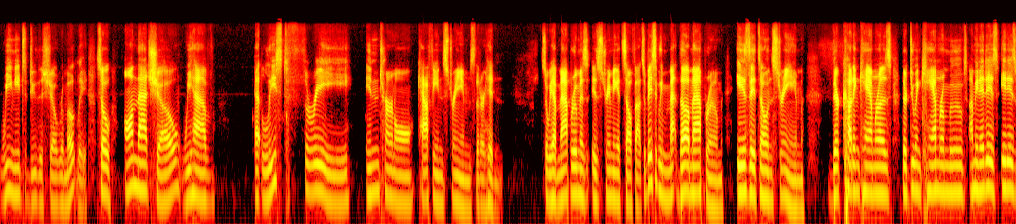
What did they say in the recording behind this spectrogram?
we need to do this show remotely. So on that show we have at least three internal caffeine streams that are hidden. So we have map room is, is streaming itself out. So basically ma- the map room is its own stream they're cutting cameras they're doing camera moves. I mean it is it is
